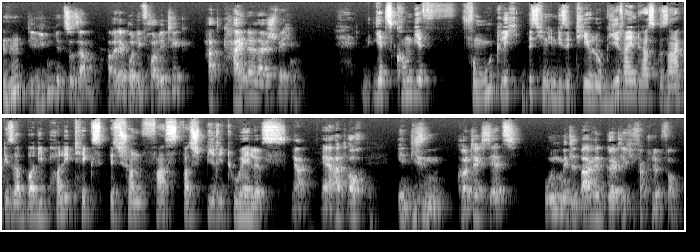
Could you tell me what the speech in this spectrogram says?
Mhm. Die liegen hier zusammen. Aber der Body Politic hat keinerlei Schwächen. Jetzt kommen wir vermutlich ein bisschen in diese Theologie rein. Du hast gesagt, dieser Body Politics ist schon fast was Spirituelles. Ja, er hat auch in diesem Kontext jetzt unmittelbare göttliche Verknüpfung.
